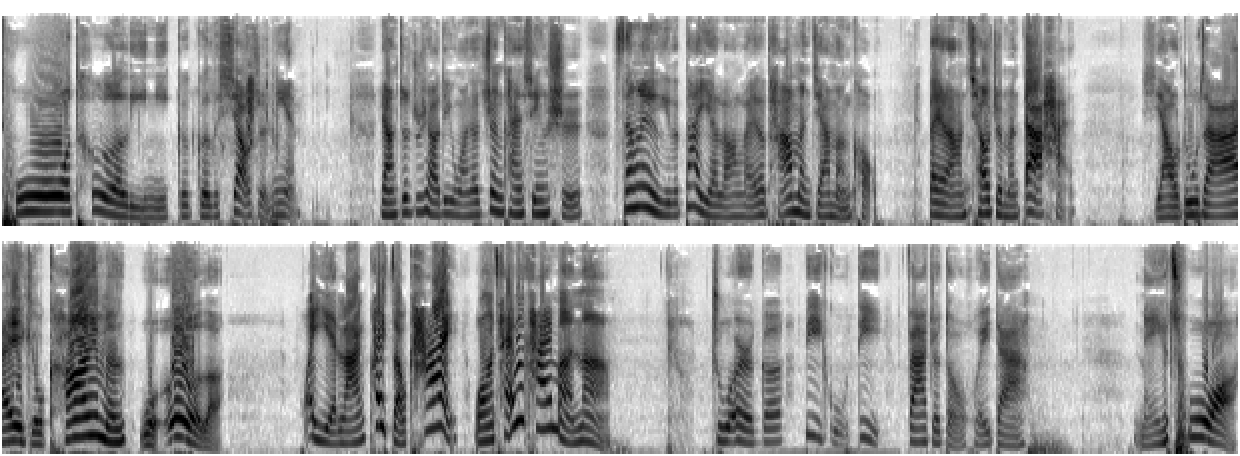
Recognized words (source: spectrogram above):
托特里尼咯咯的笑着念。两只猪小弟玩得正开心时，森林里的大野狼来到他们家门口。大野狼敲着门大喊：“小猪仔，给我开门！我饿了！”坏野狼，快走开！我们才会开门呢。猪二哥辟谷地发着抖回答：“没错，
